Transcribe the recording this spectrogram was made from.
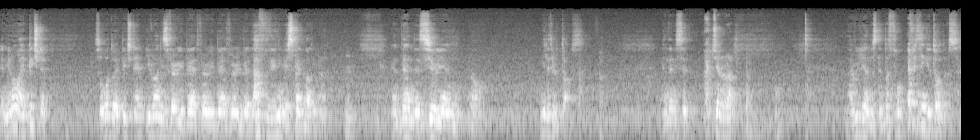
And you know, I pitched them. So what do I pitch them? Iran is very bad, very bad, very bad. Of the evening I spent about Iran. And then the Syrian, you know, military talks. And then he said, General, I really understand, but from everything you told us,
